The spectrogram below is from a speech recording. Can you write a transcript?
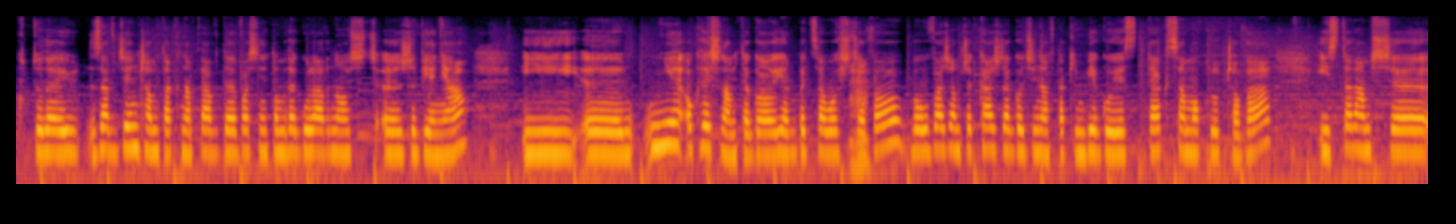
której zawdzięczam tak naprawdę właśnie tą regularność e, żywienia. I y, nie określam tego jakby całościowo, bo uważam, że każda godzina w takim biegu jest tak samo kluczowa i staram się,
